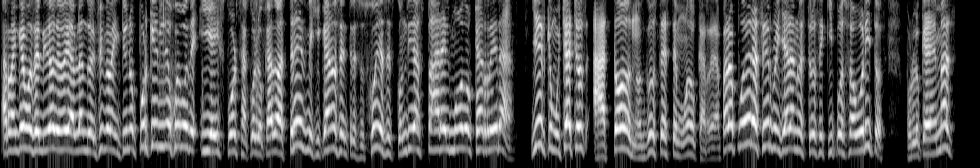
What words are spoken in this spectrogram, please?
Arranquemos el video de hoy hablando del FIFA 21 porque el videojuego de EA Sports ha colocado a tres mexicanos entre sus joyas escondidas para el modo carrera. Y es que muchachos, a todos nos gusta este modo carrera para poder hacer brillar a nuestros equipos favoritos, por lo que además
